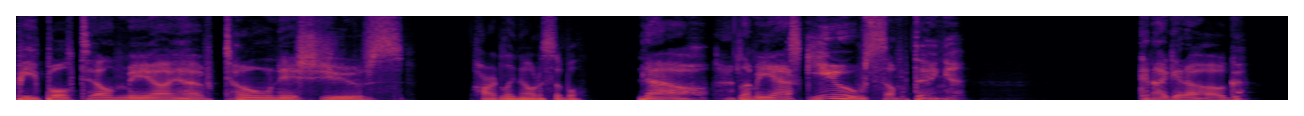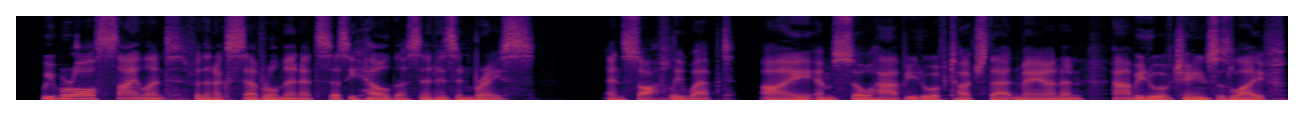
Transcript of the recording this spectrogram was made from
People tell me I have tone issues. Hardly noticeable. Now, let me ask you something. Can I get a hug? We were all silent for the next several minutes as he held us in his embrace and softly wept. I am so happy to have touched that man and happy to have changed his life.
